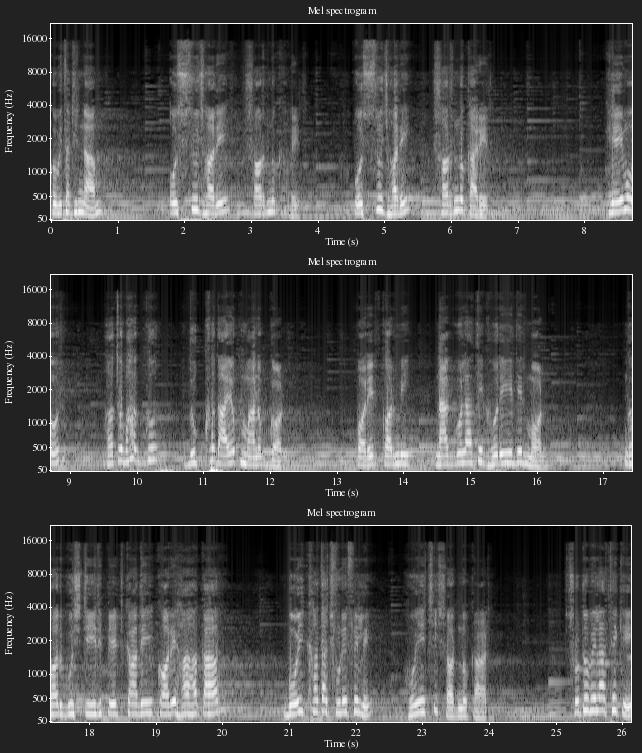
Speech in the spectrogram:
কবিতাটির নাম, অশ্রু ঝরে স্বর্ণকারের, অশ্রু ঝরে স্বর্ণকারের। হে মোর হতভাগ্য দুঃখদায়ক মানবগণ, পরের কর্মে নাগগোলাতে ঘোরে এদের মন। ঘর গোষ্ঠীর পেট কাঁদে, করে হাহাকার, বই খাতা ছুঁড়ে ফেলে হয়েছি স্বর্ণকার। ছোটবেলা থেকে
